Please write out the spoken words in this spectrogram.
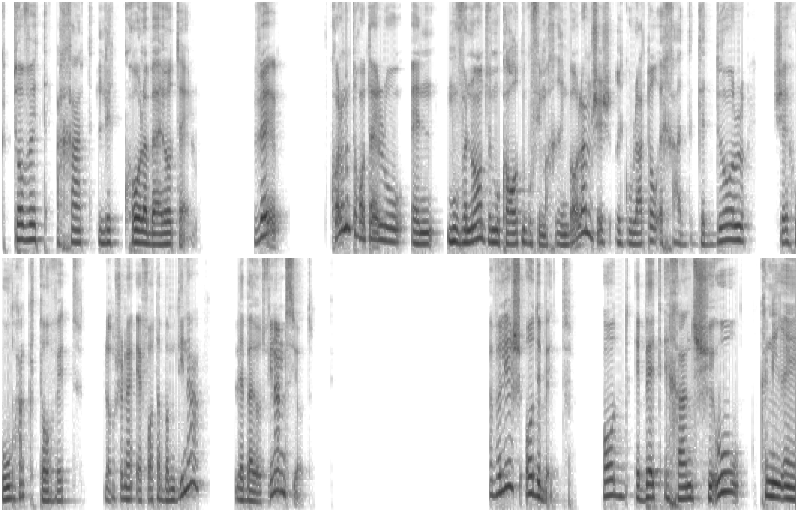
כתובת אחת לכל הבעיות האלו. וכל המטרות האלו הן מובנות ומוכרות מגופים אחרים בעולם, שיש רגולטור אחד גדול שהוא הכתובת, לא משנה איפה אתה במדינה, לבעיות פיננסיות. אבל יש עוד היבט, עוד היבט אחד שהוא כנראה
